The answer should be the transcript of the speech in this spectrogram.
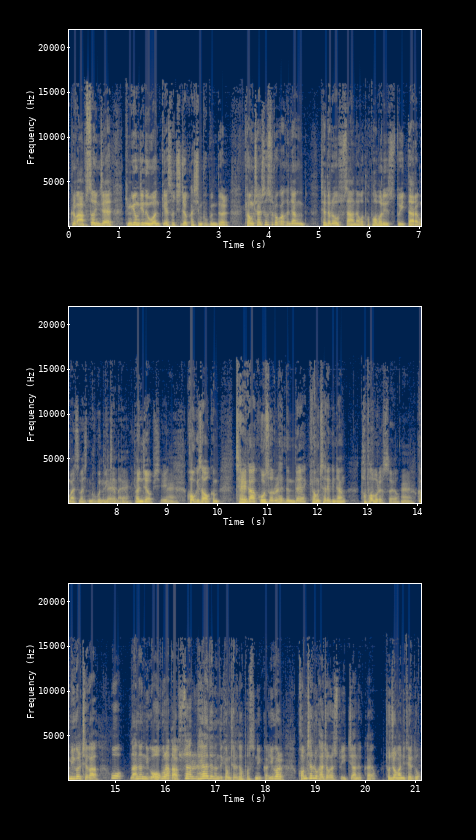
그럼 앞서 이제 김경진 의원께서 지적하신 부분들 경찰 스스로가 그냥 제대로 수사 안 하고 덮어버릴 수도 있다라고 말씀하신 부분들 네, 있잖아요. 네. 견제 없이. 네. 거기서 그럼 제가 고소를 했는데 경찰이 그냥 덮어버렸어요. 네. 그럼 이걸 제가 어 나는 이거 억울하다 수사를 해야 되는데 경찰이 덮었으니까 이걸 네. 검찰로 가져갈 수도 있지 않을까요? 조정안이 돼도.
